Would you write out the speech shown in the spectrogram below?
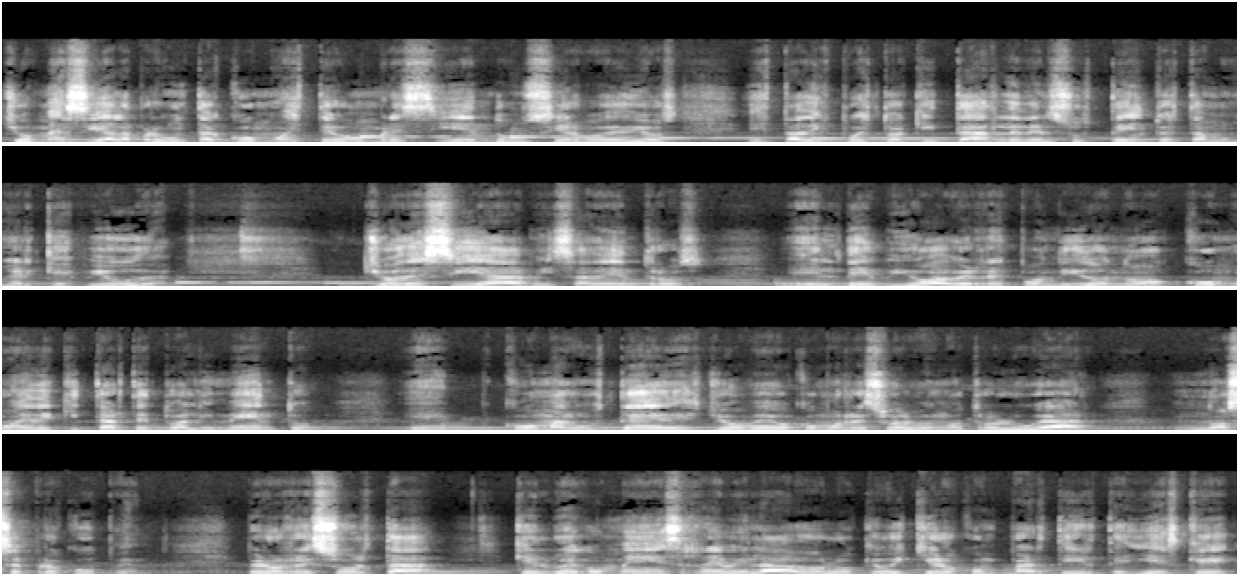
yo me hacía la pregunta, ¿cómo este hombre, siendo un siervo de Dios, está dispuesto a quitarle del sustento a esta mujer que es viuda? Yo decía a mis adentros, él debió haber respondido, no, ¿cómo he de quitarte tu alimento? Eh, coman ustedes, yo veo cómo resuelvo en otro lugar, no se preocupen. Pero resulta que luego me es revelado lo que hoy quiero compartirte y es que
